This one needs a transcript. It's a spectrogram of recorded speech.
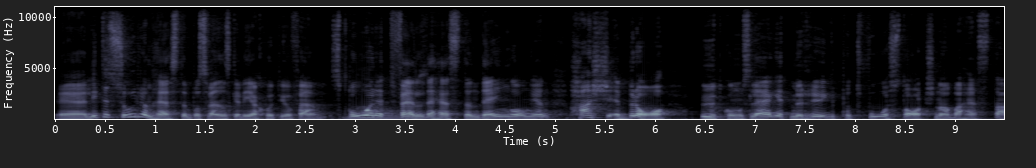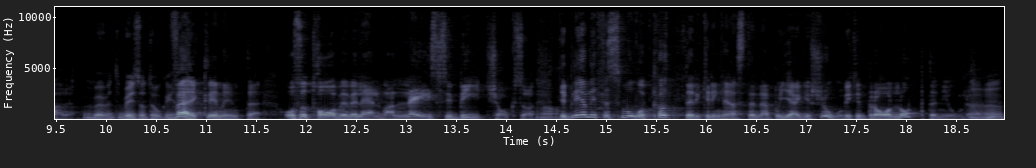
Eh, lite surr om hästen på svenska V75. Spåret fällde hästen den gången. Hash är bra. Utgångsläget med rygg på två startsnabba hästar. Det behöver inte bli så tokigt. Verkligen inte. Och så tar vi väl 11 Lazy Beach också. Det blev lite småputter kring hästen där på Jägersro, vilket bra lopp den gjorde.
